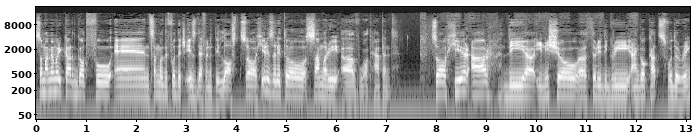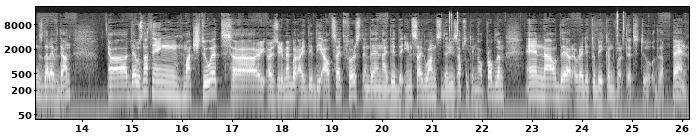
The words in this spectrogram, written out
So my memory card got full and some of the footage is definitely lost. So here is a little summary of what happened. So here are the uh, initial uh, 30 degree angle cuts for the rings that I've done. Uh, there was nothing much to it. Uh, as you remember, I did the outside first and then I did the inside ones. There is absolutely no problem. And now they are ready to be converted to the pen.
